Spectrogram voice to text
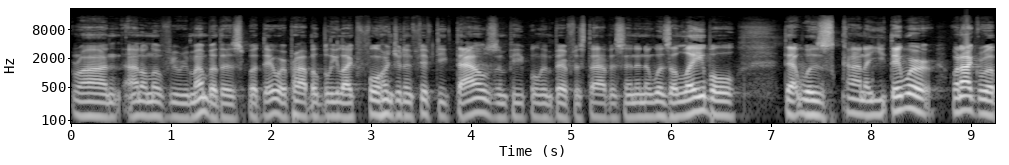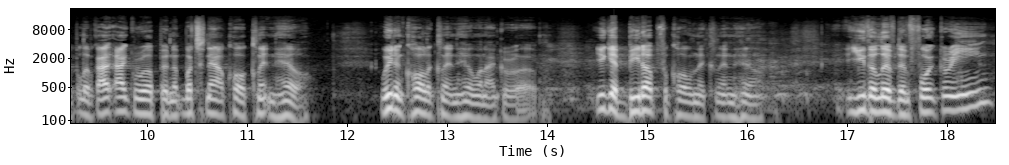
Ron, I don't know if you remember this, but there were probably like 450,000 people in Bedford Stuyvesant, and it was a label that was kind of, they were, when I grew up, look, I, I grew up in what's now called Clinton Hill. We didn't call it Clinton Hill when I grew up. You get beat up for calling it Clinton Hill. You either lived in Fort Greene,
